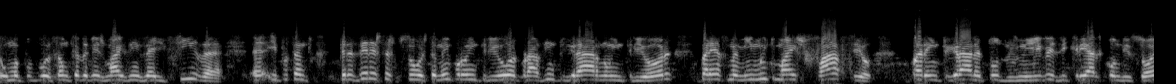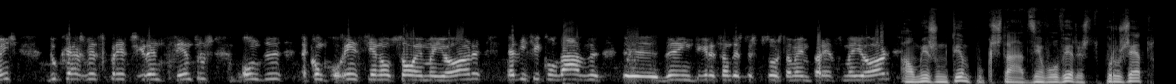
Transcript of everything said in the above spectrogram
uma população cada vez mais envelhecida. e, portanto, trazer estas pessoas também para o interior, para as integrar no interior, parece-me a mim muito mais fácil para integrar a todos os níveis e criar condições do que às vezes para estes grandes centros onde a concorrência não só é maior, a dificuldade eh, de integração destas pessoas também me parece maior. Ao mesmo tempo que está a desenvolver este projeto,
